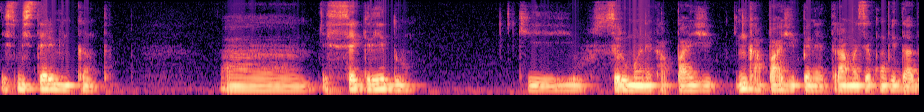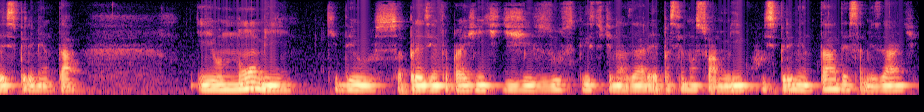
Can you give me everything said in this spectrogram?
Esse mistério me encanta. Ah, esse segredo que o ser humano é capaz de, incapaz de penetrar, mas é convidado a experimentar. E o nome que Deus apresenta para a gente de Jesus Cristo de Nazaré para ser nosso amigo, experimentar dessa amizade,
